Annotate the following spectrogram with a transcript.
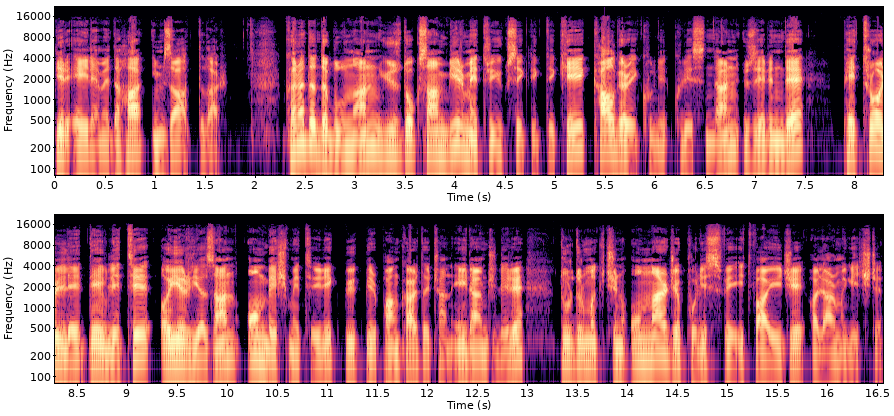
bir eyleme daha imza attılar. Kanada'da bulunan 191 metre yükseklikteki Calgary Kulesi'nden üzerinde petrolle devleti ayır yazan 15 metrelik büyük bir pankart açan eylemcileri durdurmak için onlarca polis ve itfaiyeci alarma geçti.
